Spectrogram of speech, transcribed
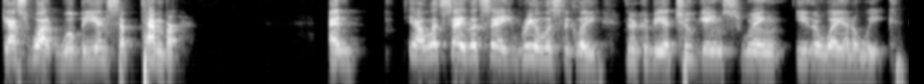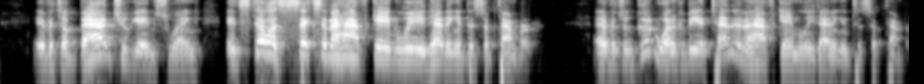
guess what? We'll be in September. And you know, let's say, let's say realistically, there could be a two game swing either way in a week. If it's a bad two game swing, it's still a six and a half game lead heading into September. And if it's a good one, it could be a 10 and a half game lead heading into September.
